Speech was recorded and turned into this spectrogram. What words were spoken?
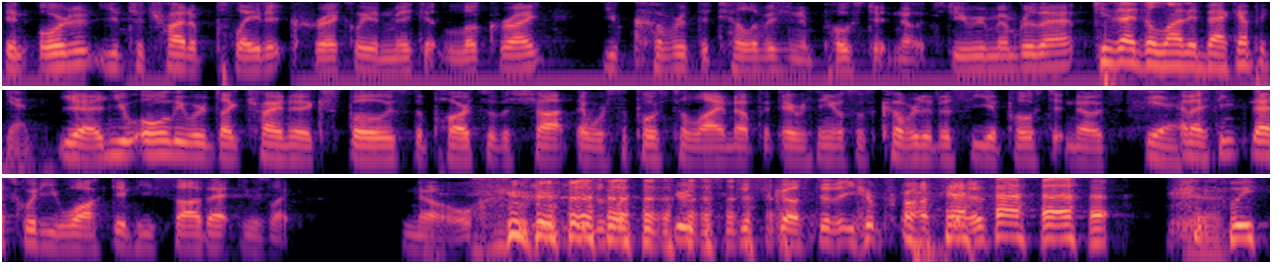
in order to try to plate it correctly and make it look right. You covered the television in post-it notes. Do you remember that? Because I had to line it back up again. Yeah, and you only were like trying to expose the parts of the shot that were supposed to line up, and everything else was covered in a sea of post-it notes. Yeah. and I think that's when he walked in. He saw that, and he was like, No, you're, just, you're just disgusted at your process. we,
